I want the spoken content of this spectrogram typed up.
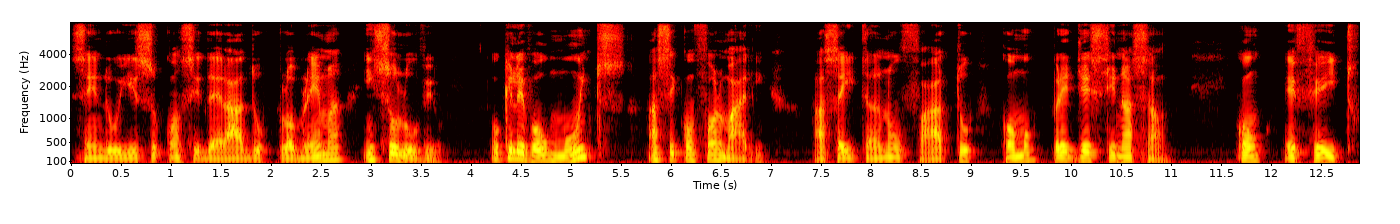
sendo isso considerado problema insolúvel, o que levou muitos a se conformarem, aceitando o fato como predestinação. Com efeito,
